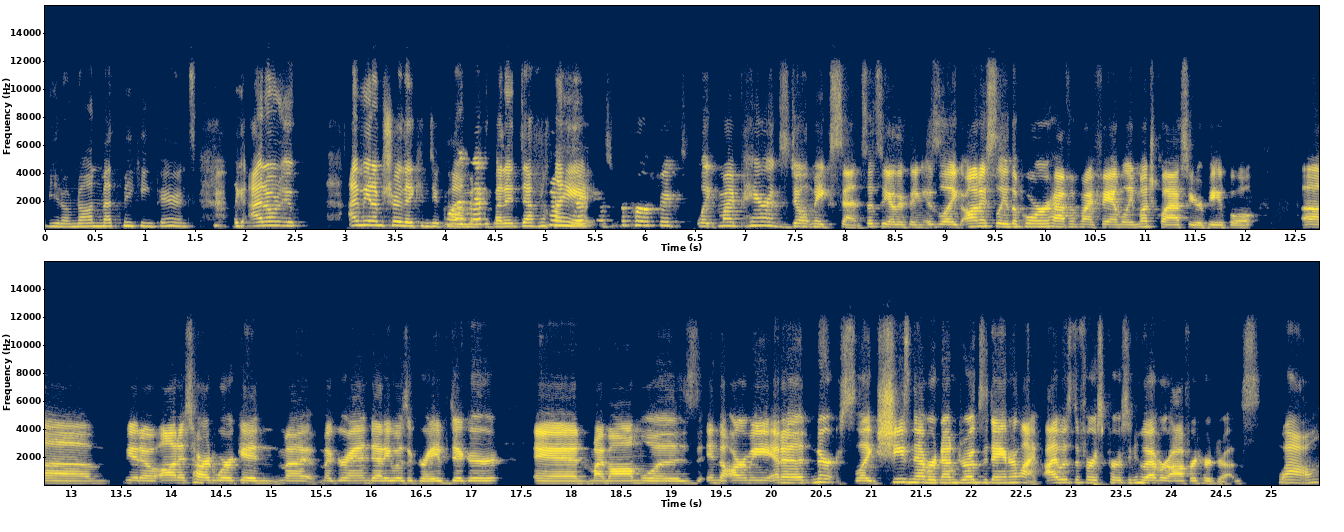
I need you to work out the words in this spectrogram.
you know non meth making parents," like I don't, I mean, I'm sure they can do comedy, but it definitely is the perfect. Like my parents don't make sense. That's the other thing. Is like honestly, the poorer half of my family, much classier people. Um, you know, honest, hardworking. My my granddaddy was a grave digger, and my mom was in the army and a nurse. Like she's never done drugs a day in her life. I was the first person who ever offered her drugs. Wow.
